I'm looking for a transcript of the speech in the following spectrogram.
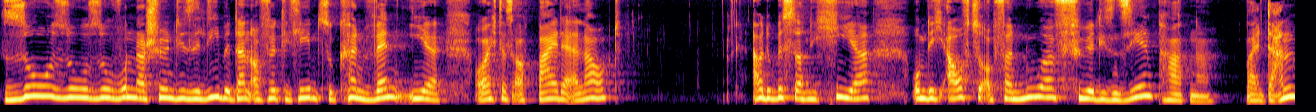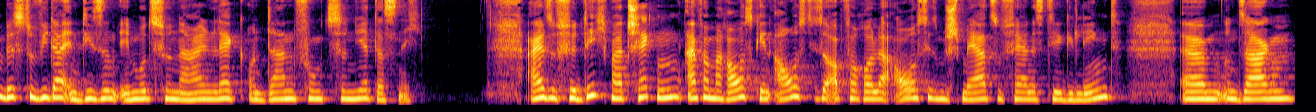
so, so, so wunderschön, diese Liebe dann auch wirklich leben zu können, wenn ihr euch das auch beide erlaubt. Aber du bist doch nicht hier, um dich aufzuopfern nur für diesen Seelenpartner. Weil dann bist du wieder in diesem emotionalen Leck und dann funktioniert das nicht. Also für dich mal checken, einfach mal rausgehen aus dieser Opferrolle, aus diesem Schmerz, sofern es dir gelingt, ähm, und sagen,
